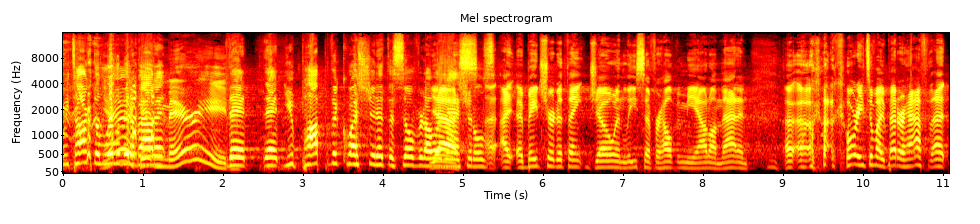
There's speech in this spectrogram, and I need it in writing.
we talked a little Yeah, bit about getting it. married. That that you popped the question at the Silver Dollar Yes, Nationals. I, I made sure to thank Joe and Lisa for helping me out on that. And uh, uh, according to my better half, that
